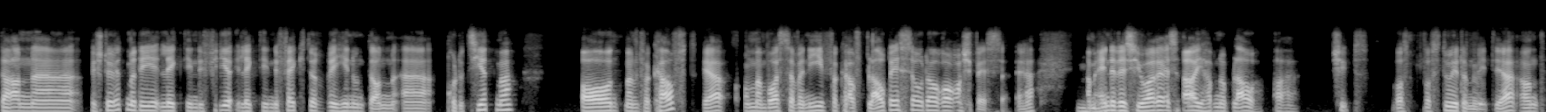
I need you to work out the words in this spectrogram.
Dann äh, bestellt man die, legt in die, Vier, legt in die Factory hin und dann äh, produziert man und man verkauft, ja, und man weiß aber nie, verkauft Blau besser oder Orange besser. Ja. Mhm. Am Ende des Jahres, ah, ich habe nur Blau, ah, Chips, was, was tue ich damit? Ja? Und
